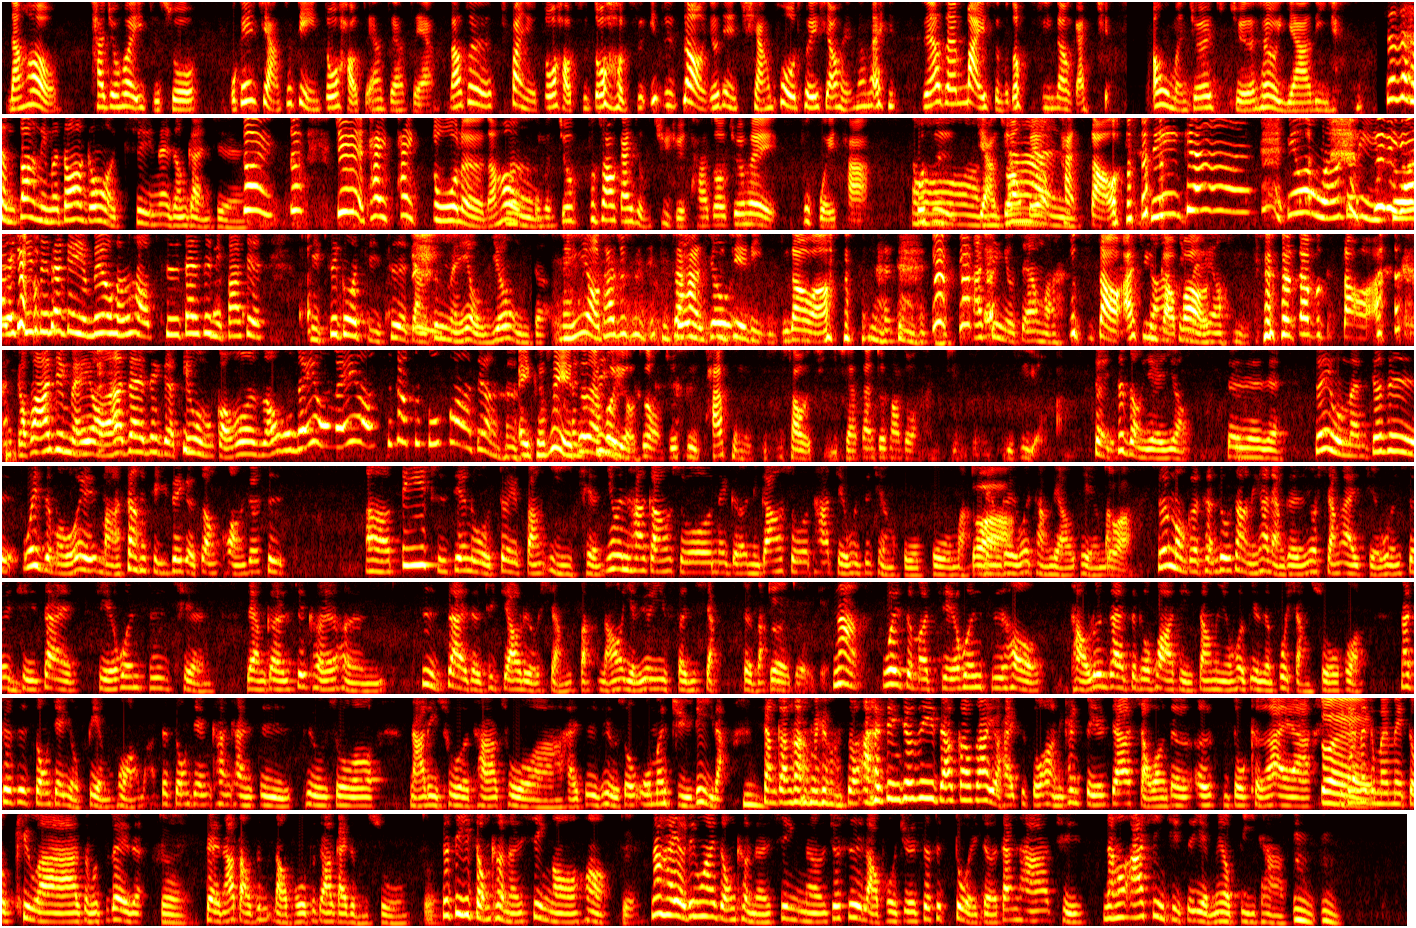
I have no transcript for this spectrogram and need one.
然后他就会一直说：“我跟你讲，这电影多好，怎样怎样怎样，然后这个饭有多好吃，多好吃。”一直到有点强迫推销，很像在。只要在卖什么东西那种感觉，然后我们就会觉得很有压力，就是很棒，你们都要跟我去那种感觉。对对，就有点太太多了，然后我们就不知道该怎么拒绝他，之后就会不回他，或是假装没有看到。哦、你看，因为我要跟你 说，哎，其实那个也没有很好吃，但是你发现。你试过几次的讲是没有用的，没有，他就是一直在他的世界里，你知道吗？对，阿信有这样吗？不知道，阿信搞不好是，但不知道啊，搞不好阿信没有，他在那个听我们广播的时候，我没有，没有，是他不说话这样。哎、欸，可是也真的会有这种，就是他可能只是稍微提一下，但对方都很安静的，也是有吧？对，这种也有，对对对，所以我们就是为什么我会马上提这个状况，就是。呃，第一时间如果对方以前，因为他刚刚说那个，你刚刚说他结婚之前很活泼嘛，两、啊、个人会常聊天嘛，啊、所以某个程度上，你看两个人又相爱结婚，所以其实，在结婚之前，两、嗯、个人是可以很自在的去交流想法，然后也愿意分享，对吧？对对对。那为什么结婚之后讨论在这个话题上面会变成不想说话？那就是中间有变化嘛，这中间看看是，譬如说。哪里出了差错啊？还是譬如说，我们举例啦，嗯、像刚刚没有说阿信就是一直要告诉他有孩子多好，你看别人家小王的儿子多可爱啊，对，你看那个妹妹多 cute 啊，什么之类的，对对，然后导致老婆不知道该怎么说，对，这是一种可能性哦，哈，对。那还有另外一种可能性呢，就是老婆觉得这是对的，但他其实，然后阿信其实也没有逼他，嗯嗯，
